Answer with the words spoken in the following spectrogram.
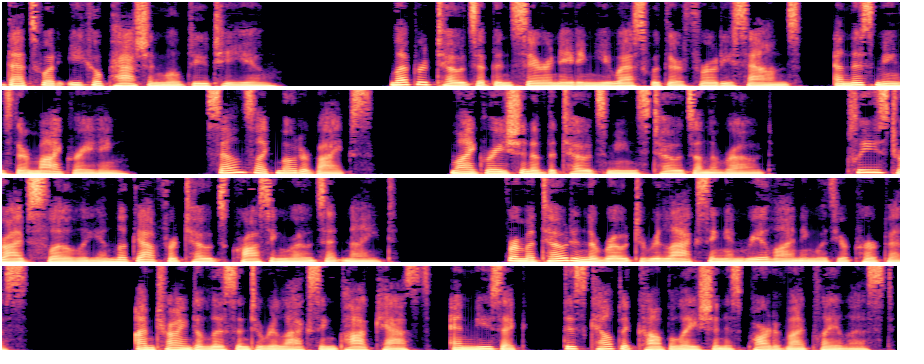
That's what eco passion will do to you. Leopard toads have been serenading US with their throaty sounds, and this means they're migrating. Sounds like motorbikes. Migration of the toads means toads on the road. Please drive slowly and look out for toads crossing roads at night. From a toad in the road to relaxing and realigning with your purpose. I'm trying to listen to relaxing podcasts and music. This Celtic compilation is part of my playlist.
